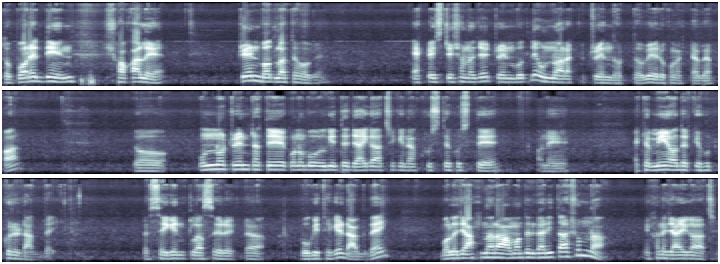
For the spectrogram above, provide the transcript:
তো পরের দিন সকালে ট্রেন বদলাতে হবে। একটা স্টেশনে যায় ট্রেন বদলে অন্য আর একটা ট্রেন ধরতে হবে, এরকম একটা ব্যাপার। তো অন্য ট্রেনটাতে কোনো বগিতে জায়গা আছে কিনা খুঁজতে খুঁজতে মানে একটা মেয়ে ওদেরকে হুট করে ডাক দেয়। সেকেন্ড ক্লাসের একটা বগি থেকে ডাক দেয়। বলে যে, আপনারা আমাদের গাড়িতে আসুন না, এখানে জায়গা আছে।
